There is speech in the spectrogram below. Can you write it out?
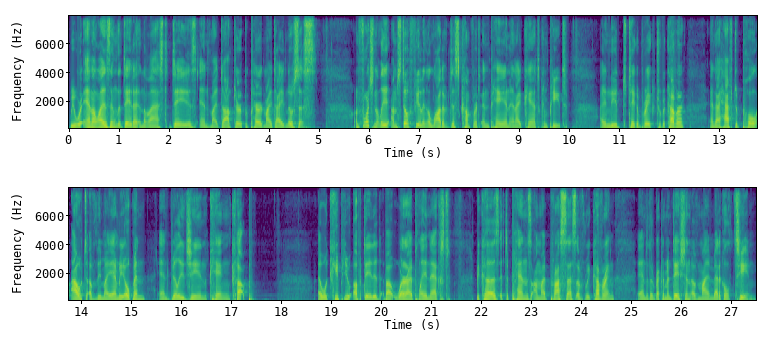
We were analyzing the data in the last days, and my doctor prepared my diagnosis. Unfortunately, I'm still feeling a lot of discomfort and pain, and I can't compete. I need to take a break to recover, and I have to pull out of the Miami Open and Billie Jean King Cup. I will keep you updated about where I play next because it depends on my process of recovering and the recommendation of my medical team.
